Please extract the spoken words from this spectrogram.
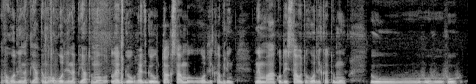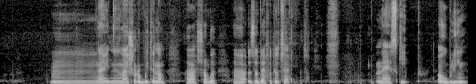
Годлі на п'ятому, Годлі на п'ятому. Let's go, let's go. Так, ставимо Годліка, блін. Нема куди ставити Годліка, тому. У-у-у-у. М, Навіть не знаю, що робити нам, щоб задефати оце. Не скіп. Оу, блін.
